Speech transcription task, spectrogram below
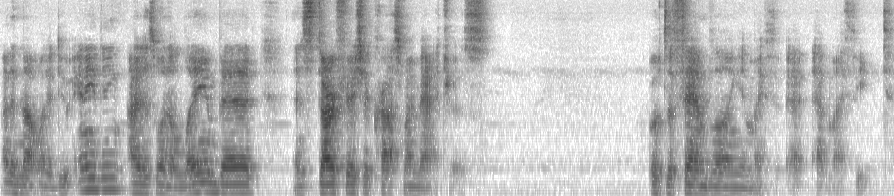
I did not want to do anything. I just want to lay in bed and starfish across my mattress with the fan blowing in my at, my feet.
